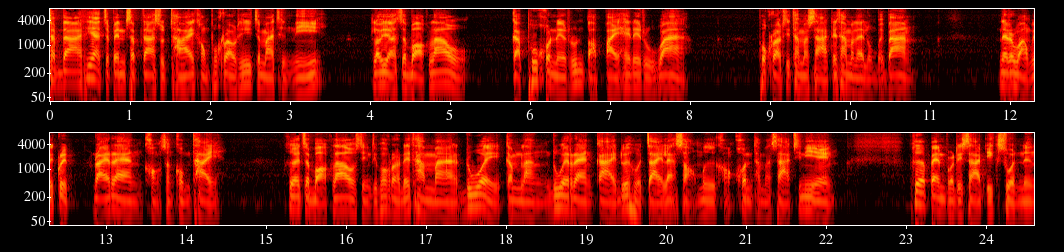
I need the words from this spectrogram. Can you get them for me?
สัปดาห์ที่อาจจะเป็นสัปดาห์สุดท้ายของพวกเราที่จะมาถึงนี้ เราอยากจะบอกเล่ากับผู้คนในรุ่นต่อไปให้ได้รู้ว่า พวกเราที่ธรรมศาสตร์ได้ทำอะไรลงไปบ้าง ในระหว่างวิกฤตร้ายแรงของสังคมไทย เพื่อจะบอกเล่าสิ่งที่พวกเราได้ทำมาด้วยกำลังด้วยแรงกายด้วยหัวใจและสองมือของคนธรรมศาสตร์ที่นี่เอง เพื่อเป็นประวัติศาสตร์อีกส่วนหนึ่ง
